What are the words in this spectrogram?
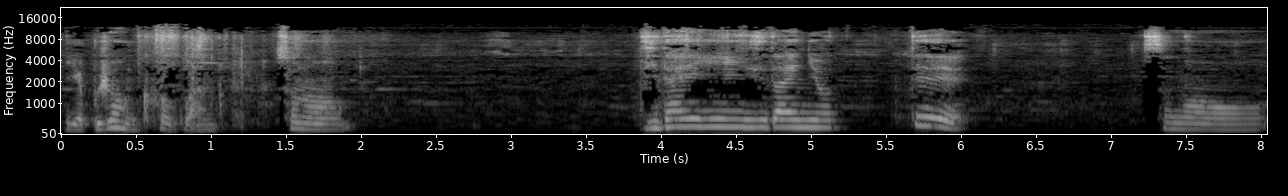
也不是很客观。その時代時代によって、その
